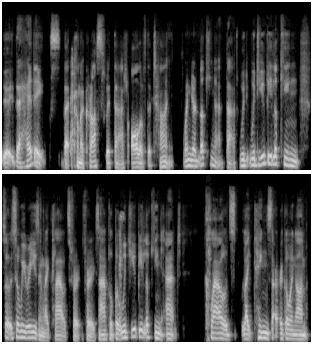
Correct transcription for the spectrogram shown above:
the headaches that come across with that all of the time. When you're looking at that, would, would you be looking, so, so we were using like clouds for, for example, but would you be looking at clouds like things that are going on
